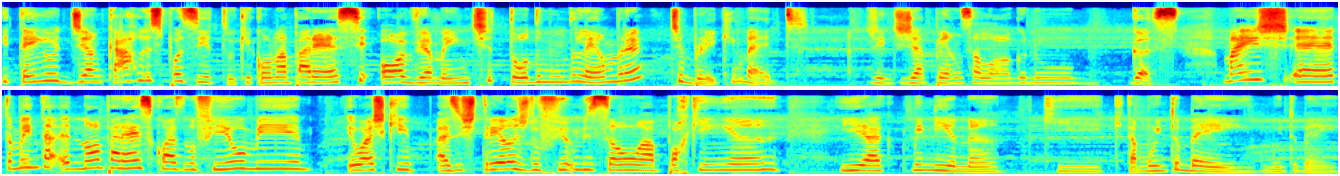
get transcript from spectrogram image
E tem o Giancarlo Esposito, que quando aparece, obviamente, todo mundo lembra de Breaking Bad. A gente já pensa logo no Gus. Mas é, também tá- não aparece quase no filme. Eu acho que as estrelas do filme são a porquinha e a menina, que, que tá muito bem, muito bem.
